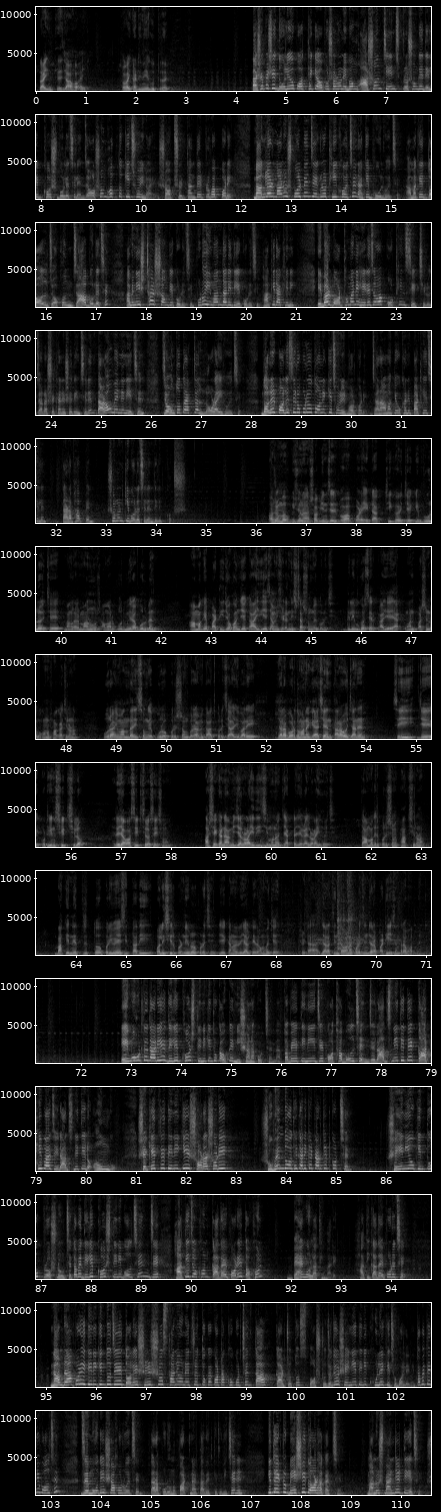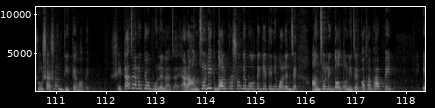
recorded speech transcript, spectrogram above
রাজনীতিতে যা হয় সবাই কাঠি নিয়ে ঘুরতে থাকে। পাশাপাশি দলীয় পদ থেকে অপসারণ এবং আসন চেঞ্জ প্রসঙ্গে দিলীপ ঘোষ বলেছিলেন যে অসম্ভব তো কিছুই নয়, সব সিদ্ধান্তের প্রভাব পড়ে। বাংলার মানুষ বলবেন যে এগুলো ঠিক হয়েছে নাকি ভুল হয়েছে। আমাকে দল যখন যা বলেছে আমি নিষ্ঠার সঙ্গে করেছি, পুরো ইমানদারি দিয়ে করেছি, ফাঁকি রাখিনি। এবার বর্ধমানে হেরে যাওয়া কঠিন সিট ছিল, যারা সেখানে সেদিন ছিলেন তারাও মেনে নিয়েছেন যে অন্তত একটা লড়াই হয়েছে। দলের পলিসির উপরেও তো অনেক কিছু নির্ভর করে, যারা আমাকে ওখানে পাঠিয়েছিলেন, তারা ভাববেন শুনুন কি বলেছিলেন দিলীপ ঘোষ। অসম্ভব কিছু না, সব জিনিসের প্রভাব পড়ে, এটা ঠিক হয়েছে কি ভুল হয়েছে, বাংলার মানুষ, আমার কর্মীরা বলবেন। আমাকে পার্টি যখন যে কাজ দিয়েছে, আমি সেটা নিষ্ঠার সঙ্গে করেছি। দিলীপ ঘোষের কাজে এক ওয়ান পার্সেন্টও কখনো ফাঁকা ছিল না। পুরো ইমানদারির সঙ্গে পুরো পরিশ্রম করে আমি কাজ করেছি, আর এবারে যারা বর্ধমানে গেছেন, তারাও জানেন সেই যে কঠিন সিট ছিল, হেরে যাওয়া সিট ছিল সেই সময়। আর সেখানে আমি যে লড়াই দিয়েছি, মনে হচ্ছে একটা জায়গায় লড়াই হয়েছে। তো আমাদের পরিশ্রমে ফাঁক ছিল না। বাকি নেতৃত্ব, পরিবেশ ইত্যাদি পলিসির উপর নির্ভর করেছে যে কেন রেজাল্ট এরকম হয়েছে, সেটা যারা চিন্তাভাবনা করেছেন, যারা পাঠিয়েছেন, তারা ভাববেন। এই মুহূর্তে দাঁড়িয়ে দিলীপ ঘোষ, তিনি কিন্তু কাউকে নিশানা করছেন না। তবে তিনি যে কথা বলছেন যে রাজনীতিতে কাঠিবাজি রাজনীতির অঙ্গ, সেক্ষেত্রে তিনি কি সরাসরি শুভেন্দু অধিকারীকে টার্গেট করছেন? সেই নিয়েও কিন্তু প্রশ্ন উঠছে। তবে দিলীপ ঘোষ, তিনি বলছেন যে হাতি যখন কাদায় পড়ে, তখন ব্যাঙও লাথি মারে। হাতি কাদায় পড়েছে। নাম না করেই তিনি কিন্তু যে দলের শীর্ষস্থানীয় নেতৃত্বকে কটাক্ষ করছেন তা কার্যত স্পষ্ট। যদিও সেই নিয়ে তিনি খুলে কিছু বলেনি তবে তিনি বলছেন যে মোদীর শাহ রয়েছেন, তারা পুরনো পার্টনার, তাদেরকে তিনি চেনেন, কিন্তু একটু বেশি দর হাঁকাচ্ছেন। মানুষ ম্যান্ডেট দিয়েছে, সুশাসন দিতে হবে। সেটা যেন কেউ ভুলে না যায়। আর আঞ্চলিক দল প্রসঙ্গে বলতে গিয়ে তিনি বলেন যে আঞ্চলিক দল তো নিজের কথা ভাববেই।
